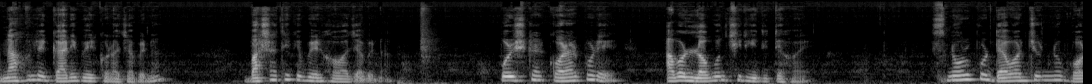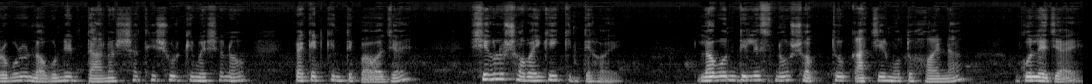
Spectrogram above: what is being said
না হলে গাড়ি বের করা যাবে না, বাসা থেকে বের হওয়া যাবে না। পরিষ্কার করার পরে আবার লবণ ছিটিয়ে দিতে হয়। স্নোর উপর দেওয়ার জন্য বড় বড় লবণের দানার সাথে সুরকি মেশানো প্যাকেট কিনতে পাওয়া যায়, সেগুলো সবাইকেই কিনতে হয়। লবণ দিলে স্নো শক্ত কাঁচের মতো হয় না, গলে যায়।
